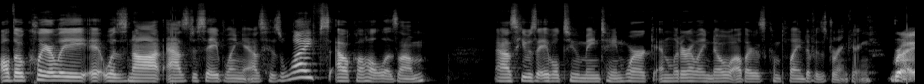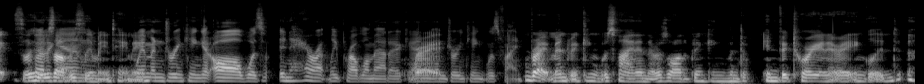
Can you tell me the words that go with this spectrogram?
although clearly it was not as disabling as his wife's alcoholism, as he was able to maintain work and literally no others complained of his drinking. Right. So he But was again, obviously maintaining. Women drinking at all was inherently problematic, and Right. men drinking was fine. Right. Men drinking was fine, and there was a lot of drinking in- in Victorian era England.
